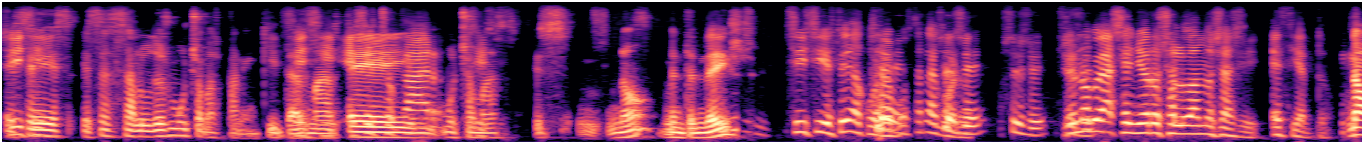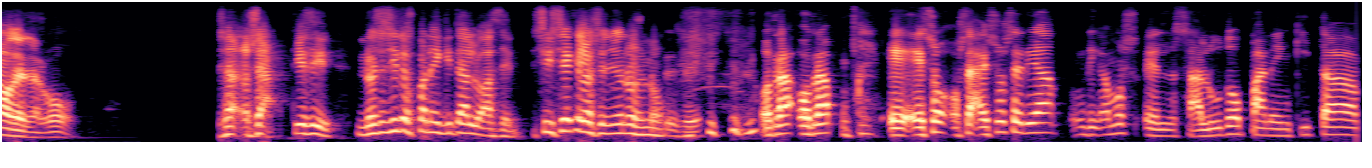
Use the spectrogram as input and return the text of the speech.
Sí, ese, sí. Es, ese saludo es mucho más panenquita, Sí, más, ese chocar, mucho sí, más, es, ¿no? ¿Me entendéis? Sí, sí, estoy de acuerdo. Sí, puedo estar de acuerdo. sí, sí, sí, Yo sí, no sí. veo a señoros saludándose así, es cierto. No, desde luego. O sea, o sea, quiero decir, no sé si los panenquitas lo hacen. Sí sé que los señoros no. Sí, sí. Otra, otra, eh, eso, o sea, eso sería, digamos, el saludo panenquita,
